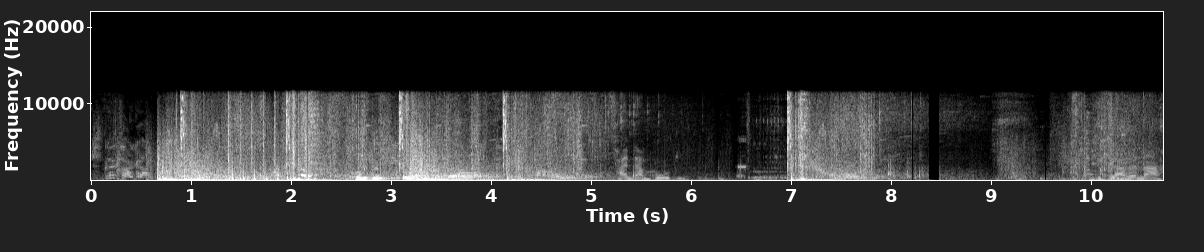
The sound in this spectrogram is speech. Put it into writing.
Splittergranate. Komm denn? Feind am Boden. Ich lade nach.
